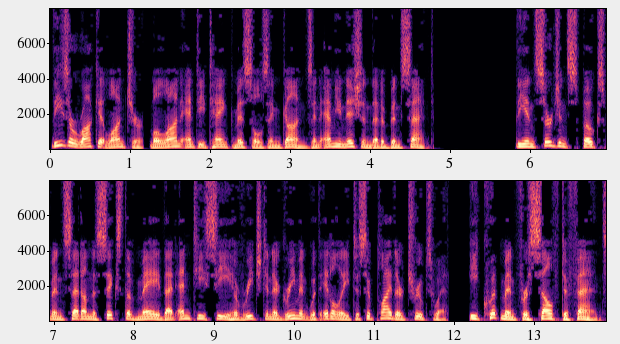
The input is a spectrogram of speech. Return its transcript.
These are rocket launcher, Milan anti-tank missiles and guns and ammunition that have been sent. The insurgents' spokesman said on 6 May that NTC have reached an agreement with Italy to supply their troops with Equipment for self-defense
